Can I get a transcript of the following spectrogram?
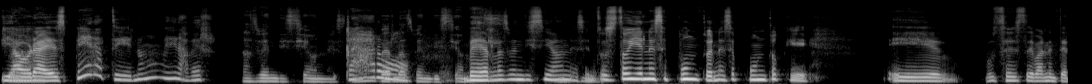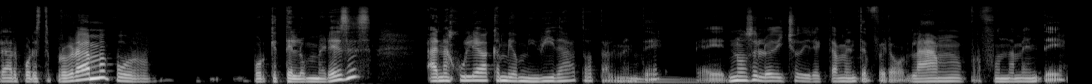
y claro. ahora es, espérate, no, mira, a ver, Las bendiciones. ¿no? Claro. Ver las bendiciones. ver las bendiciones. Entonces estoy en ese punto, en ese punto que eh, ustedes se van a enterar por este programa, por porque te lo mereces. Ana Julia cambió mi vida totalmente. Mm. Eh, no se lo he dicho directamente, pero la amo profundamente.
